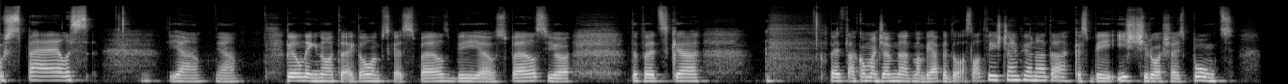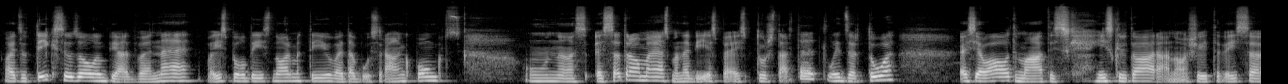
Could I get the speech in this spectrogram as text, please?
uz spēles. Jā, jā. Pilnīgi noteikti Olimpiskās spēles bija uz spēles, jo tāpēc, ka pēc tā komandas čempionāta man bija jāpiedalās Latvijas čempionātā, kas bija izšķirošais punkts, vai tu tiksi uz olimpiādu vai nē, vai izpildīsi normatīvu, vai dabūsi ranga punktus. Un uh, es satraumējos, man nebija iespējas tur startēt, līdz ar to es jau automātiski izkritu ārā no šī visa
